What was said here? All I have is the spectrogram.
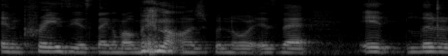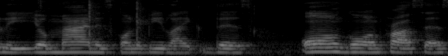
and craziest thing about being an entrepreneur is that it literally your mind is going to be like this ongoing process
